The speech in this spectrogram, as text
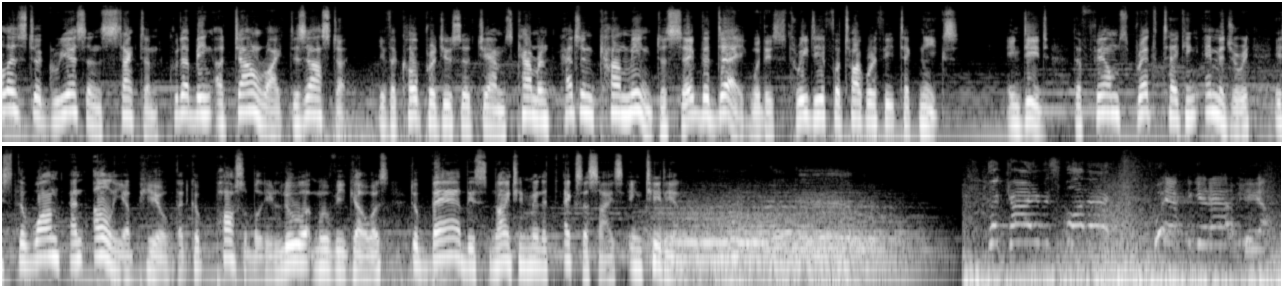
Alister Grierson's Sanctum could have been a downright disaster if the co-producer James Cameron hadn't come in to save the day with his 3D photography techniques. Indeed, the film's breathtaking imagery is the one and only appeal that could possibly lure moviegoers to bear this 19 minute exercise in tedium. The cave is flooded! We have to get out of here now!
